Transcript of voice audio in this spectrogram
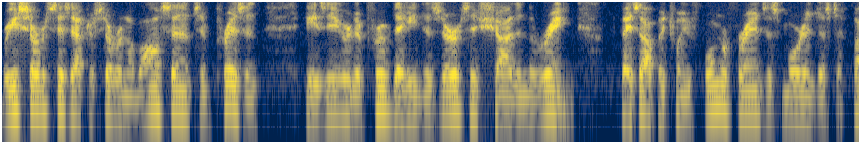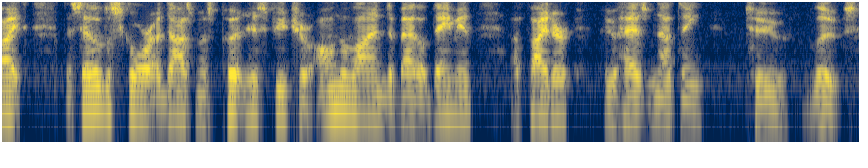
resurfaces after serving a long sentence in prison, he is eager to prove that he deserves his shot in the ring. Face off between former friends is more than just a fight. To settle the score, Adonis must put his future on the line to battle Damien, a fighter who has nothing to lose.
